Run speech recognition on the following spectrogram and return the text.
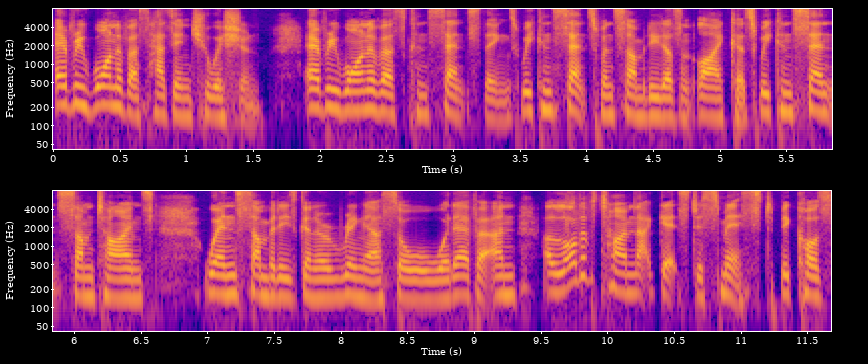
Every one of us has intuition. Every one of us can sense things. We can sense when somebody doesn't like us. We can sense sometimes when somebody's going to ring us or whatever. And a lot of time that gets dismissed because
